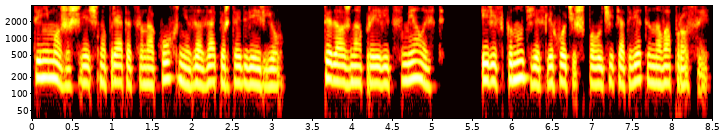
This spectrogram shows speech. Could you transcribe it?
«Ты не можешь вечно прятаться на кухне за запертой дверью. Ты должна проявить смелость и рискнуть, если хочешь получить ответы на вопросы.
